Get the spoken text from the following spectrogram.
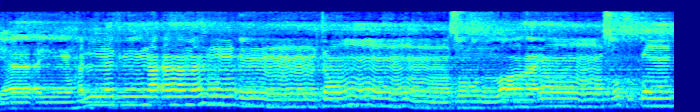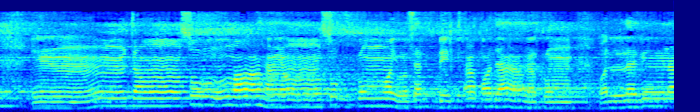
يا أيها الذين آمنوا إن تنصروا الله ينصركم إن تنصروا الله ينصركم ويثبت أقدامكم. والذين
